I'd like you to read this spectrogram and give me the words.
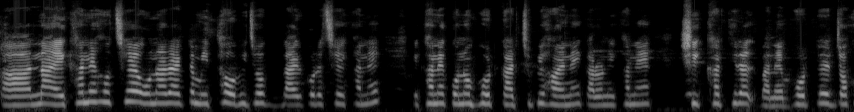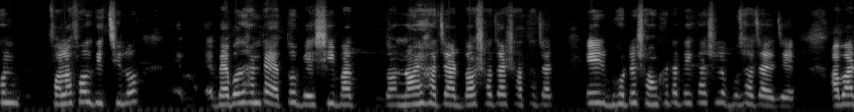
আহ, না এখানে হচ্ছে ওনারা একটা মিথ্যা অভিযোগ দায়ের করেছে এখানে। এখানে কোনো ভোট কারচুপি হয় নাই কারণ এখানে শিক্ষার্থীরা মানে ভোটের যখন ফলাফল দিচ্ছিল। ব্যবধানটা এত বেশি বা নয় হাজার, দশ হাজার, সাত হাজার এই ভোটের সংখ্যাটা দেখে আসলে বোঝা যায় যে আবার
